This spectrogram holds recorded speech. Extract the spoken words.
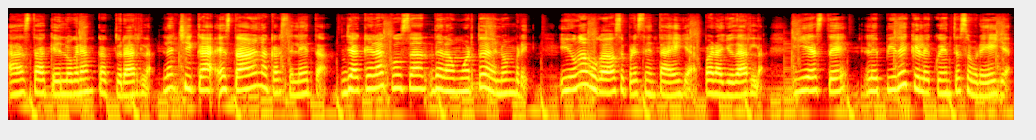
hasta que logran capturarla. La chica estaba en la carceleta, ya que la acusan de la muerte del hombre y un abogado se presenta a ella para ayudarla y este le pide que le cuente sobre ella.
